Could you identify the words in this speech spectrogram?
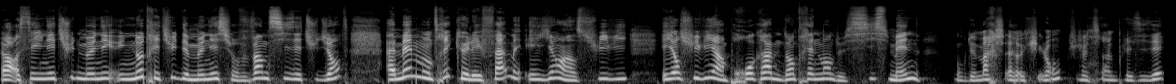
Alors, c'est une étude menée, une autre étude menée sur 26 étudiantes a même montré que les femmes ayant un suivi, ayant suivi un programme d'entraînement de 6 semaines, donc de marche à reculons, je tiens à le préciser,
